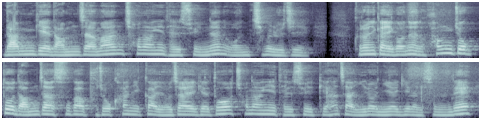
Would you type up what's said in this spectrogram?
남계 남자만 천왕이 될 수 있는 원칙을 유지. 그러니까 이거는 황족도 남자 수가 부족하니까 여자에게도 천왕이 될 수 있게 하자 이런 이야기가 있었는데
